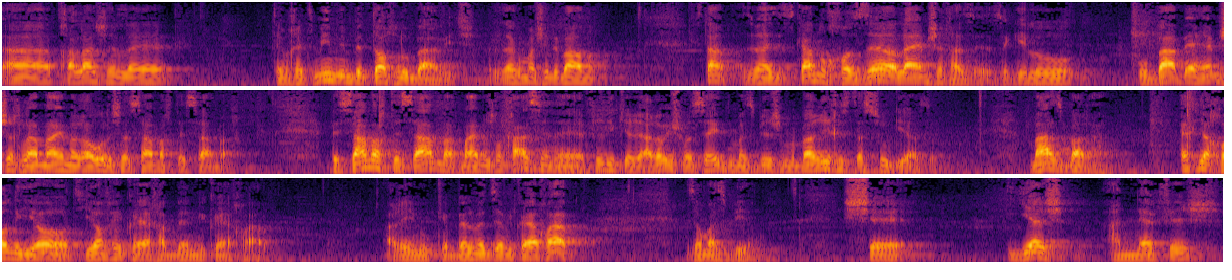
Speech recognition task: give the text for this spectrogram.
ההתחלה של אה, תמחת מימים בתוך לובביץ', זה כמו שדיברנו. סתם, אז הזכרנו חוזר להמשך הזה, זה כאילו, הוא בא בהמשך למים הראו של סמך תסמך. בסמך תסמך, מים של חסין, אה, פרידיקר, הרב ישמע מסביר שמבריך את הסוגיה הזאת. מה הסברה? איך יכול להיות יופי כוח הבן מכוח האב? הרי אם הוא קיבל את זה מכוח האב. אז הוא מסביר שיש הנפש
